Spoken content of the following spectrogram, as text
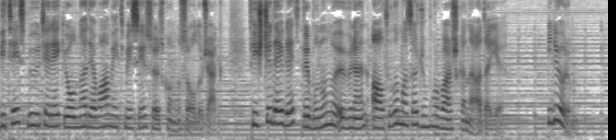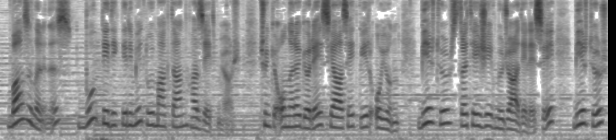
vites büyüterek yoluna devam etmesi söz konusu olacak. Fişçi devlet ve bununla övünen altılı masa cumhurbaşkanı adayı. Biliyorum Bazılarınız bu dediklerimi duymaktan haz etmiyor. Çünkü onlara göre siyaset bir oyun, bir tür strateji mücadelesi, bir tür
